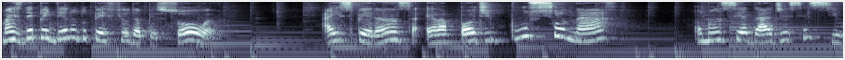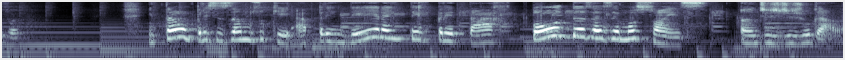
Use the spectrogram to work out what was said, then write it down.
Mas dependendo do perfil da pessoa, a esperança ela pode impulsionar uma ansiedade excessiva. Então, precisamos o que? Aprender a interpretar todas as emoções antes de julgá-la.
